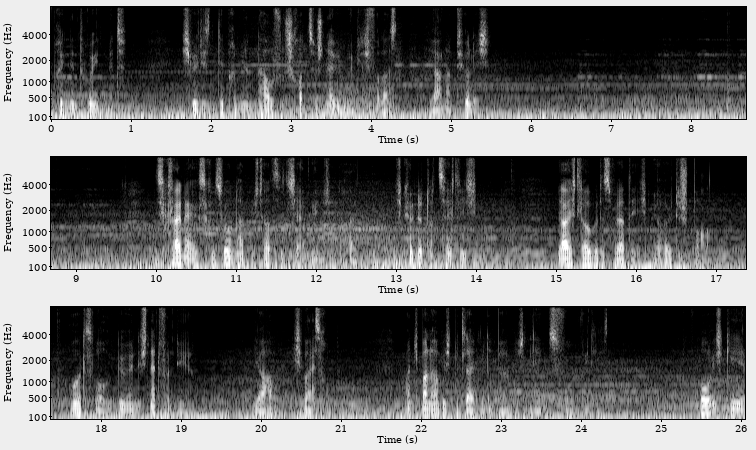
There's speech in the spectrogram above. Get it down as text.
bring den Droiden mit. Ich will diesen deprimierenden Haufen Schrott so schnell wie möglich verlassen. Ja, natürlich. Diese kleine Exkursion hat mich tatsächlich ein wenig unterhalten. Ich könnte tatsächlich... Ja, ich glaube, das werde ich mir heute sparen. Oh, das war ungewöhnlich nett von dir. Ja, ich weiß, Rob. Manchmal habe ich Mitleid mit erbärmlichen Lebensformen wie diesen. Bevor ich gehe,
